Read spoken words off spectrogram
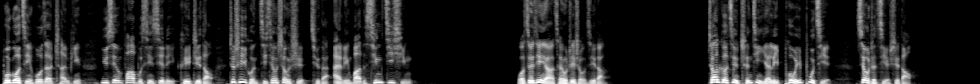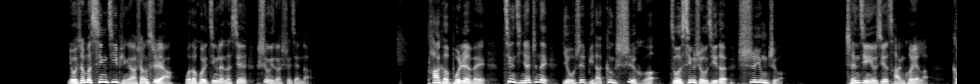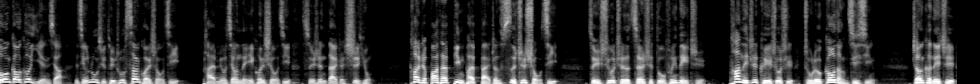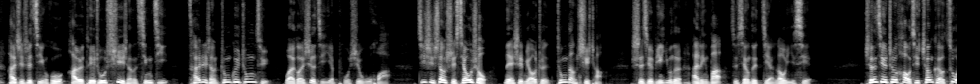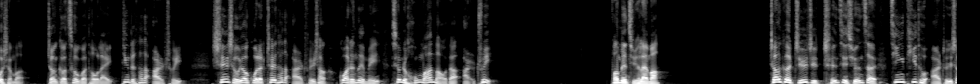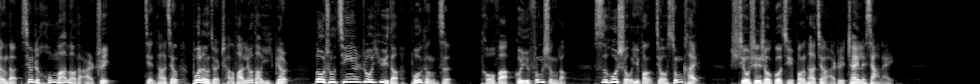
不过锦湖在产品预先发布信息里可以知道，这是一款即将上市取代爱零八的新机型。我最近呀才用这手机的。张可见陈静眼里颇为不解，笑着解释道：“有什么新机品呀上市呀，我都会尽量的先试用一段时间的。”他可不认为近几年之内有谁比他更适合做新手机的试用者。陈静有些惭愧了。科文高科眼下已经陆续推出三款手机，他也没有将哪一款手机随身带着试用。看着吧台并排摆着的四只手机，最奢侈的自然是杜飞那只，他那只可以说是主流高档机型。张克那只还只是锦湖还未推出市场的新机，材质上中规中矩，外观设计也朴实无华，即使上市销售。那也是瞄准中档市场，石学兵用的 i 零八就相对简陋一些。陈庆正好奇张克要做什么，张克侧过头来盯着他的耳垂，伸手要过来摘他的耳垂上挂着那枚镶着红玛瑙的耳坠。方便取下来吗？张可指指陈庆悬在金剔透耳垂上的镶着红玛瑙的耳坠，见他将波浪卷长发撩到一边，露出晶莹若玉的脖梗子，头发过于丰盛了。似乎手一放就要松开，就伸手过去帮他将耳坠摘了下来。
